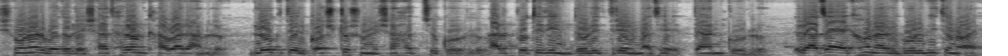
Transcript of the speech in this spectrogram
সোনার বদলে সাধারণ খাবার আনলো। লোকদের কষ্ট শুনে সাহায্য করল আর প্রতিদিন দরিদ্রের মাঝে দান করল। রাজা এখন আর গর্বিত নয়।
